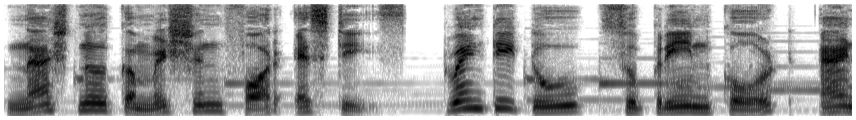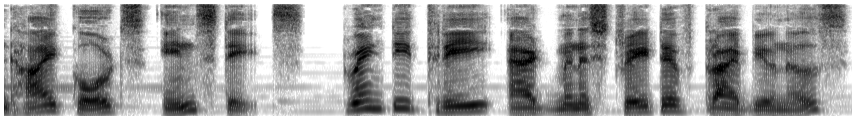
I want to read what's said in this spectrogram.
National Commission for STs. 22. Supreme Court and High Courts in states. 23. Administrative Tribunals,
